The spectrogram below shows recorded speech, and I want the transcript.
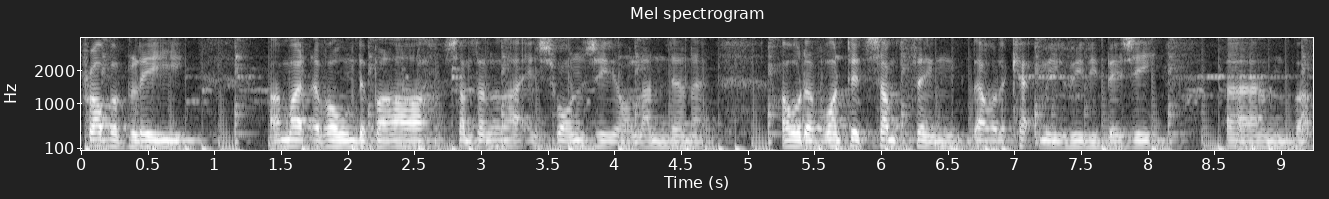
probably I might have owned a bar, something like that in Swansea or London. I, I would have wanted something that would have kept me really busy. Um, but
